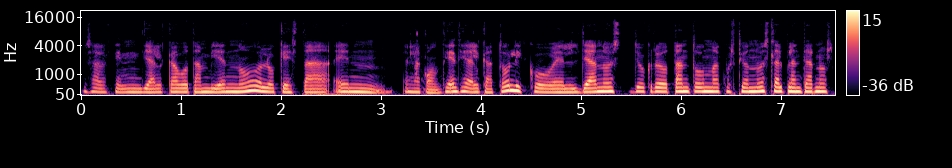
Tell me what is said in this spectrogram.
Es al fin y al cabo también, ¿no? Lo que está en, en la conciencia del católico. El ya no es, yo creo, tanto una cuestión nuestra el plantearnos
